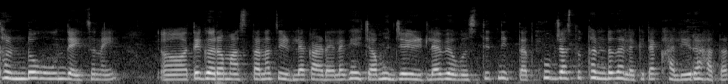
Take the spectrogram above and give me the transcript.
थंड होऊन द्यायचं नाही. ते गरम असतानाच इडल्या काढायला घ्यायच्या. म्हणजे इडल्या व्यवस्थित निघतात. खूप जास्त थंड झाल्या की त्या खाली राहतात.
